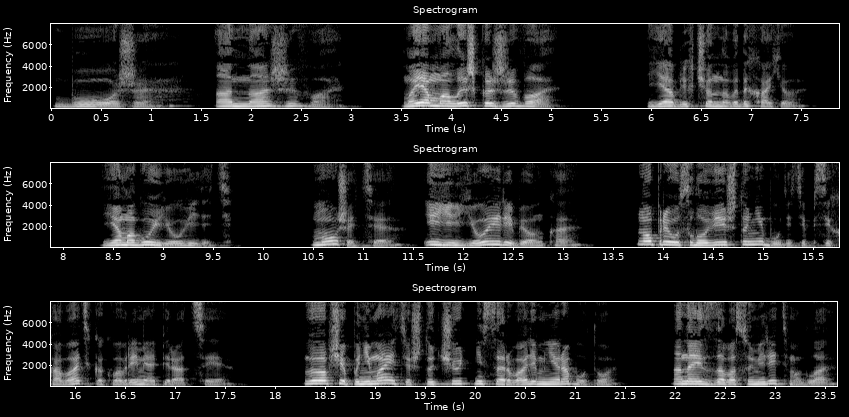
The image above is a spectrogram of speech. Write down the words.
«Боже, она жива. Моя малышка жива». Я облегченно выдыхаю. «Я могу ее увидеть». «Можете. И ее, и ребенка. Но при условии, что не будете психовать, как во время операции». Вы вообще понимаете, что чуть не сорвали мне работу? Она из-за вас умереть могла.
